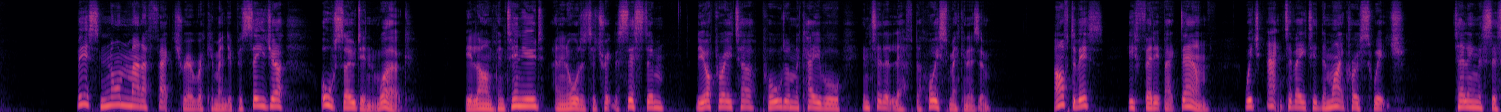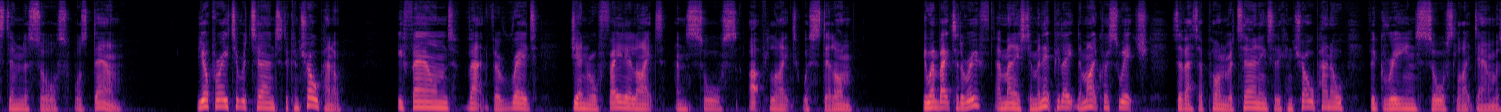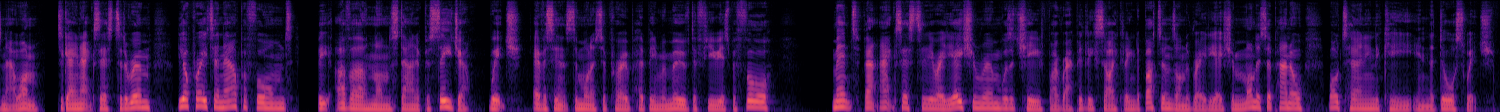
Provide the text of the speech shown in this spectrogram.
This non-manufacturer recommended procedure also didn't work. The alarm continued and in order to trick the system, the operator pulled on the cable until it left the hoist mechanism. After this, he fed it back down, which activated the micro switch, telling the system the source was down. The operator returned to the control panel. He found that the red general failure light and source up light were still on. He went back to the roof and managed to manipulate the micro switch so that upon returning to the control panel, the green source light down was now on. To gain access to the room, the operator now performed the other non-standard procedure, which, ever since the monitor probe had been removed a few years before, meant that access to the irradiation room was achieved by rapidly cycling the buttons on the radiation monitor panel while turning the key in the door switch.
